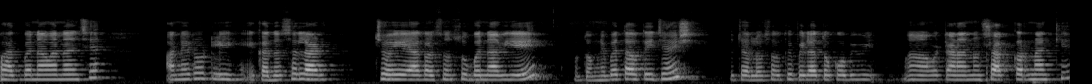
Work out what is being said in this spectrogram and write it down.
ભાત બનાવવાના છે, અને રોટલી, એકાદો સલાડ. જોઈએ આગળ શું શું બનાવીએ હું તમને બતાવતી જઈશ. તો ચાલો સૌથી પહેલાં તો કોબી વટાણાનું શાક કરી નાખીએ.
